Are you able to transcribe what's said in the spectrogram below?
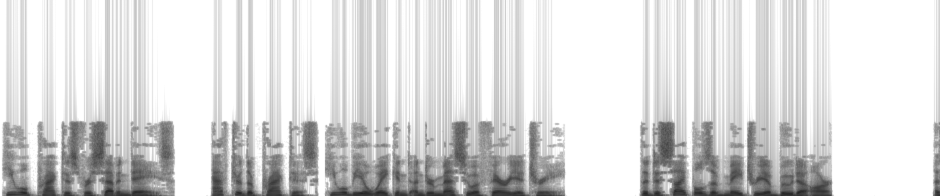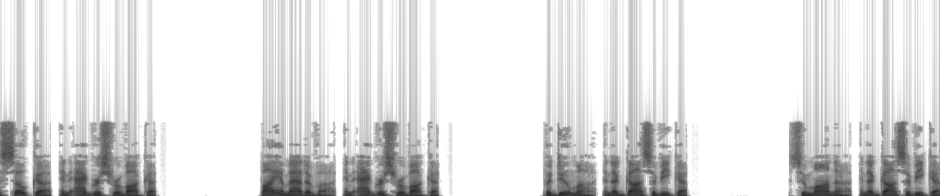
He will practice for seven days. After the practice, he will be awakened under Mesua ferrea tree. The disciples of Maitreya Buddha are Asoka, an Agrisravaka Bhyamadeva, an Agrisravaka Paduma, an Agasavika Sumana, an Agasavika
